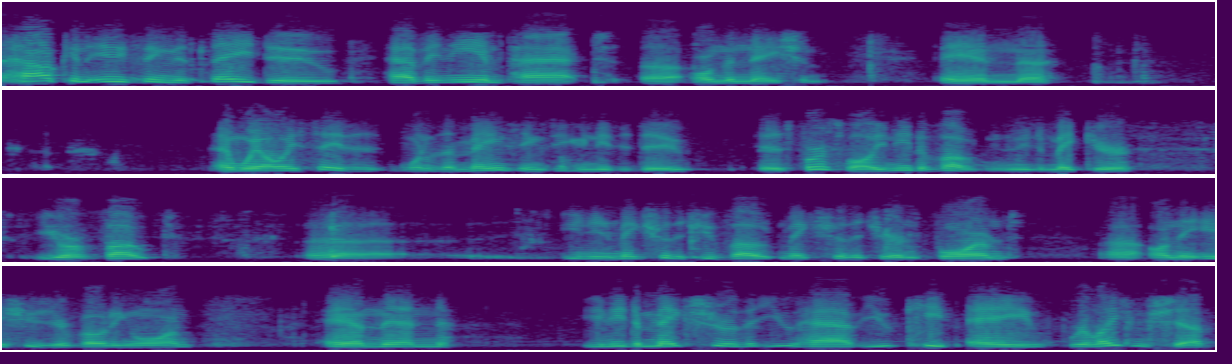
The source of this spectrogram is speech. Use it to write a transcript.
how can anything that they do have any impact uh, on the nation, and uh, and we always say that one of the main things that you need to do is first of all you need to vote. You need to make your your vote. Uh, you need to make sure that you vote. Make sure that you're informed uh, on the issues you're voting on, and then you need to make sure that you have you keep a relationship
